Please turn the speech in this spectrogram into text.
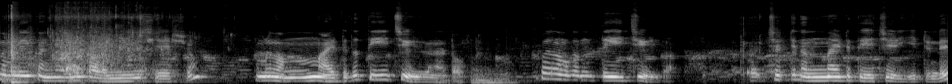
നമ്മൾ ഈ കഞ്ഞിവെള്ളം കളഞ്ഞതിന് ശേഷം നമ്മൾ നന്നായിട്ട് ഇത് തേച്ച് കഴുകണം കേട്ടോ. അപ്പോൾ നമുക്കൊന്ന് തേച്ച് കഴുകാം. ചട്ടി നന്നായിട്ട് തേച്ച് കഴുകിയിട്ടുണ്ട്.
